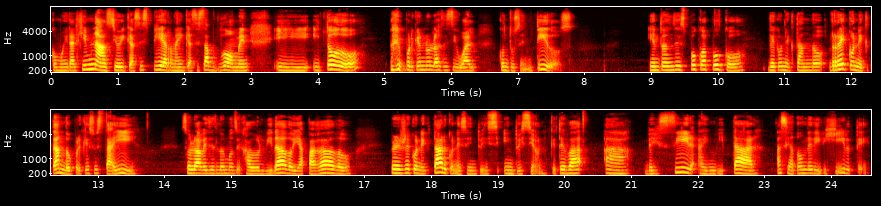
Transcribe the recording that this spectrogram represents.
como ir al gimnasio y que haces pierna y que haces abdomen y, todo. ¿Por qué no lo haces igual con tus sentidos? Y entonces poco a poco ve conectando, reconectando, porque eso está ahí. Solo a veces lo hemos dejado olvidado y apagado, pero es reconectar con esa intuición que te va a decir, a invitar hacia dónde dirigirte,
